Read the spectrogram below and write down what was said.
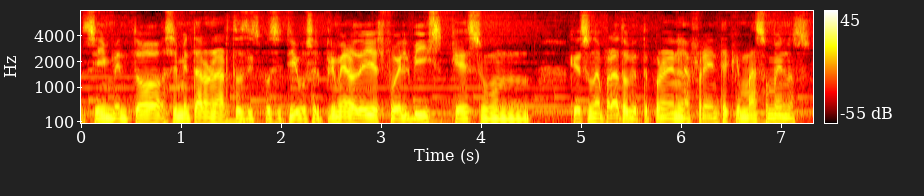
se inventó, se inventaron hartos dispositivos. El primero de ellos fue el BIS, que es un que es un aparato que te ponen en la frente que más o menos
